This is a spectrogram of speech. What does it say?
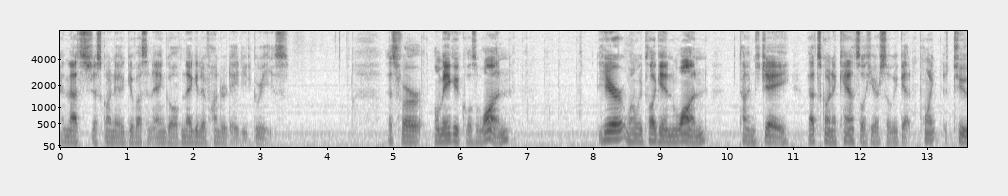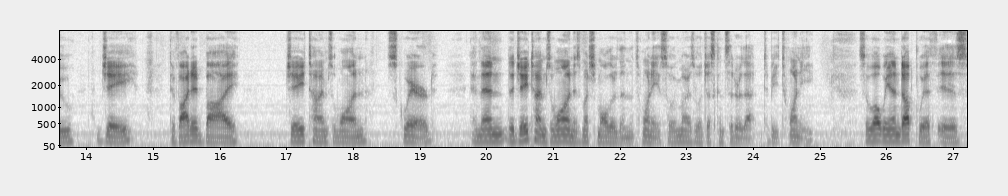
and that's just going to give us an angle of negative 180 degrees. as for omega equals 1, here when we plug in 1 times j, that's going to cancel here, so we get 0.2 j divided by j times 1 squared. And then the j times 1 is much smaller than the 20, so we might as well just consider that to be 20. So what we end up with is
